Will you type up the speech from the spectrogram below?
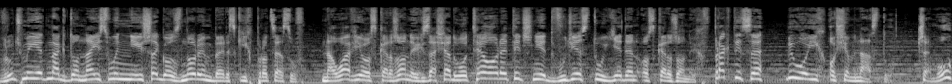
Wróćmy jednak do najsłynniejszego z norymberskich procesów. Na ławie oskarżonych zasiadło teoretycznie 21 oskarżonych. W praktyce było ich 18. Czemu?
